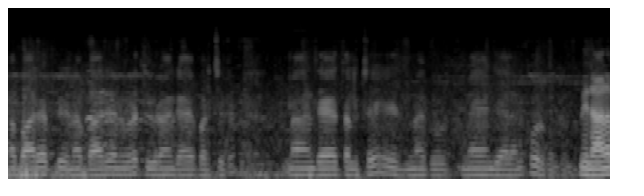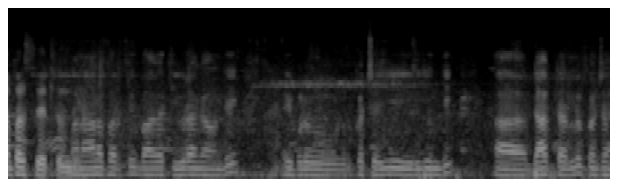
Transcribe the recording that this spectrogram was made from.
నా భార్య నా భార్యను కూడా తీవ్రంగా గాయపరిచారు. నా దయతలిచి నాకు న్యాయం చేయాలని కోరుకుంటున్నాను. మీ నాన్న పరిస్థితి ఎట్లుంది? మా నాన్న పరిస్థితి బాగా తీవ్రంగా ఉంది. ఇప్పుడు ఒక చెయ్యి ఇరిగింది. డాక్టర్లు కొంచెం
